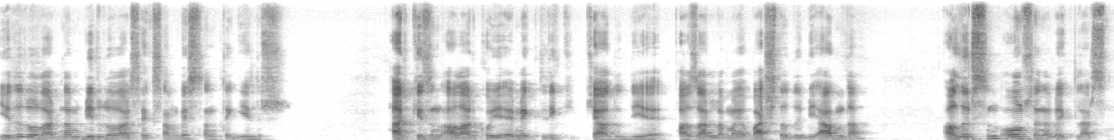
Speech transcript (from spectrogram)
7 dolardan 1 dolar 85 sante gelir. Herkesin Alarko'yu emeklilik kağıdı diye pazarlamaya başladığı bir anda alırsın 10 sene beklersin.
